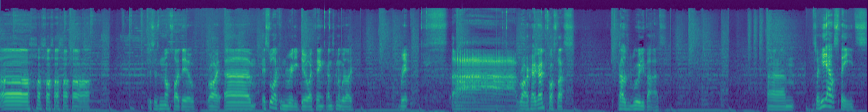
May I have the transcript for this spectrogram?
Uh, ha ha ha ha ha. This is not ideal. Right, um, it's all I can really do, I think. I'm just going to Willow. Rip. Ah, right, okay, going to Froslass. That was really bad. Um, so he outspeeds.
